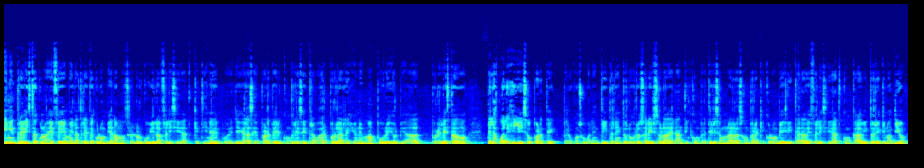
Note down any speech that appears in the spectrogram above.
En entrevista con la FM, la atleta colombiana mostró el orgullo y la felicidad que tiene de poder llegar a ser parte del Congreso y trabajar por las regiones más pobres y olvidadas por el Estado de las cuales ella hizo parte, pero con su valentía y talento logró salir sola adelante y convertirse en una razón para que Colombia gritara de felicidad con cada victoria que nos dio,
